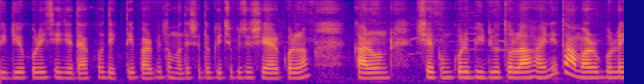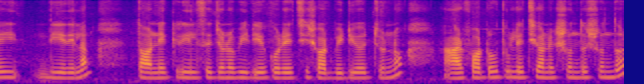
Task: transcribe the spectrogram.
ভিডিও করেছি। যে দেখো, দেখতেই পারবে। তোমাদের সাথে কিছু কিছু শেয়ার করলাম। কারণ সেরকম করে ভিডিও তোলা হয়নি। তো আমার বলেই দিয়ে দিলাম। তো অনেক রিলসের জন্য ভিডিও করেছি শর্ট ভিডিওর জন্য। আর ফটোও তুলেছি অনেক সুন্দর সুন্দর।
